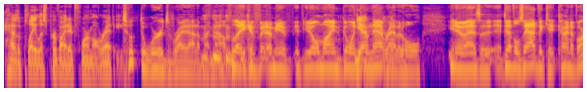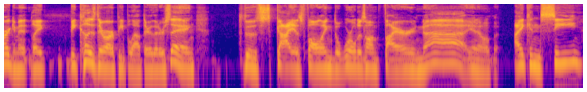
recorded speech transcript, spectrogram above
has a playlist provided for him already. Took the words right out of my mouth. Like if I mean if, if you don't mind going Yeah, down that go ahead. rabbit hole, you know, as a devil's advocate kind of argument, like because there are people out there that are saying the sky is falling, the world is on fire, and ah, you know, I can see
